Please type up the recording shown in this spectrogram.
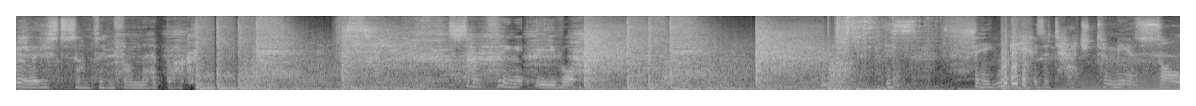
Released something from that book. Something evil. This thing is attached to Mia's soul.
